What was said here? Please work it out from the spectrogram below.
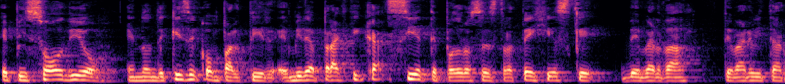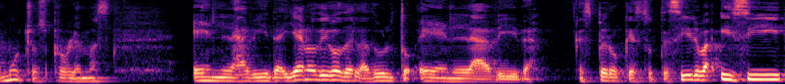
episodio en donde quise compartir en vida práctica siete poderosas estrategias que de verdad te van a evitar muchos problemas en la vida. Ya no digo del adulto, en la vida. Espero que esto te sirva. Y si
